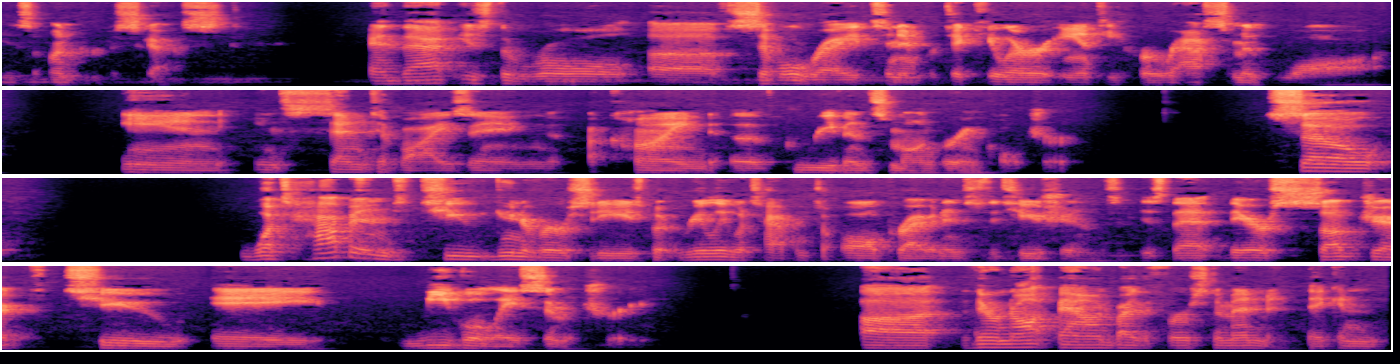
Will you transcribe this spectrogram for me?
is underdiscussed. And that is the role of civil rights, and in particular, anti harassment law, in incentivizing a kind of grievance mongering culture. So, what's happened to universities, but really what's happened to all private institutions, is that they're subject to a legal asymmetry. Uh, they're not bound by the First Amendment. They can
